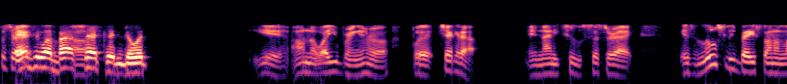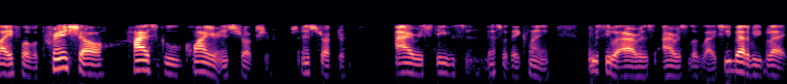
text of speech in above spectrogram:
sister, Act, Angela Bassett uh, couldn't do it. yeah, I don't know why you bringing her up, but check it out. in 92, Sister Act, is loosely based on the life of a Crenshaw High School choir instructor, instructor Iris Stevenson. That's what they claim. Let me see what Iris Iris look like. She better be black,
